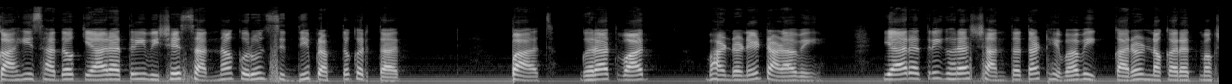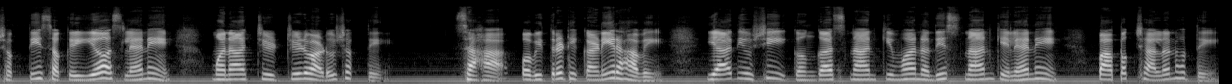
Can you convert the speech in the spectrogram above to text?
काही साधक या रात्री विशेष साधना करून सिद्धी प्राप्त करतात. पाच घरात वाद भांडणे टाळावे. या रात्री घरात शांतता ठेवावी कारण नकारात्मक शक्ती सक्रिय असल्याने मनात चिडचिड वाढू शकते. सहा पवित्र ठिकाणी राहावे. या दिवशी गंगा स्नान किंवा नदी स्नान केल्याने पापक्षालन होते.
